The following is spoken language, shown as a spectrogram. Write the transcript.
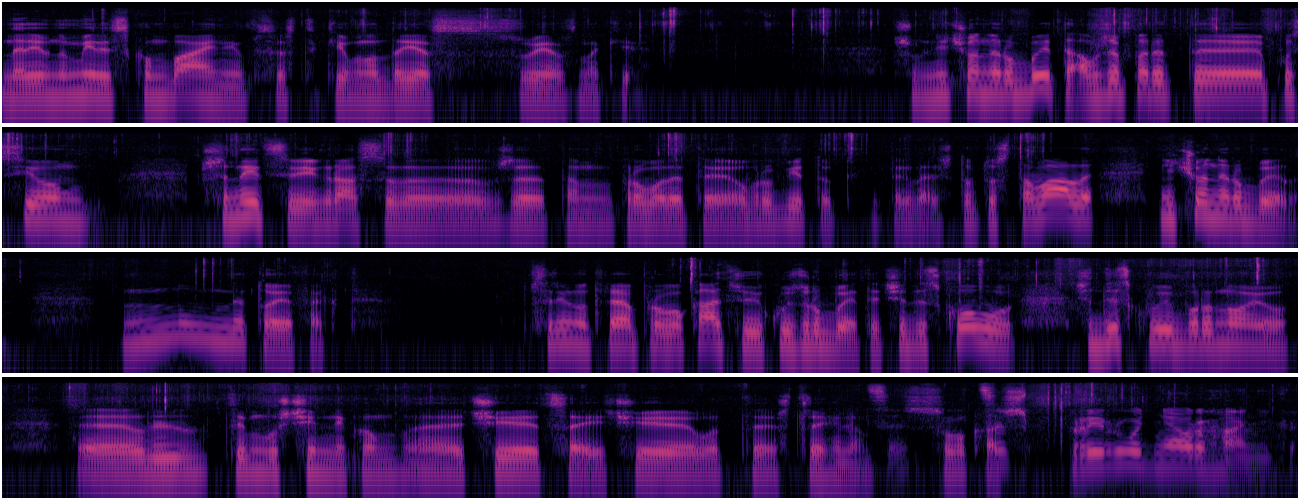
нерівномірність комбайнів, все ж таки воно дає свої знаки. Щоб нічого не робити, а вже перед е, посівом пшениці якраз е, вже там проводити обробіток і так далі. Тобто ставали, нічого не робили. Ну, не той ефект. Все рівно треба провокацію якусь зробити. Чи дискову, чи дисковою бороною, е, тим лущильником, чи цей, чи от штригелем. Це ж, це ж природня органіка.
